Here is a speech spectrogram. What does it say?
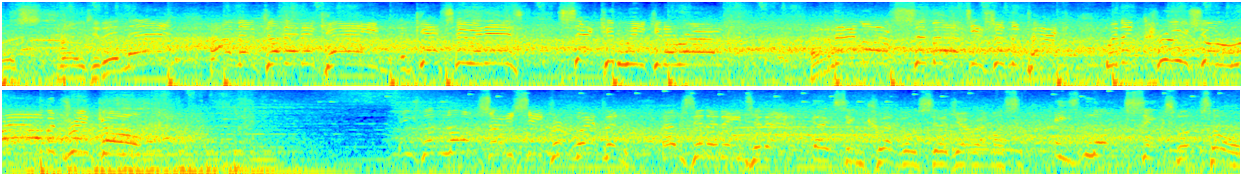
Chris throws it in there, and they've done it again. And guess who it is? Second week in a row. Ramos emerges from the pack with a crucial Real incredible, Sergio Ramos. He's not six foot tall,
